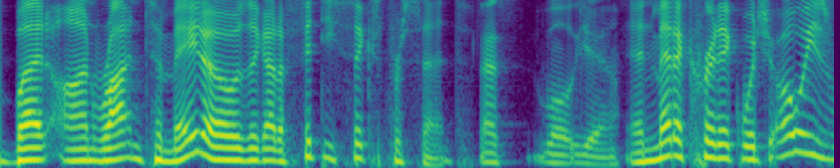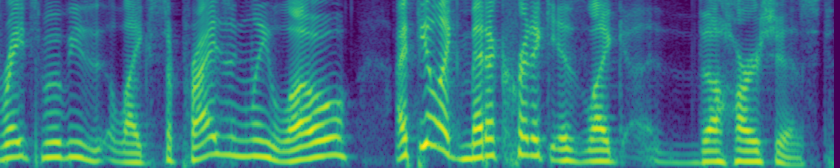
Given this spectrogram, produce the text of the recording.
but on Rotten Tomatoes, it got a fifty six percent. That's well, yeah. And Metacritic, which always rates movies like surprisingly low, I feel like Metacritic is like the harshest.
